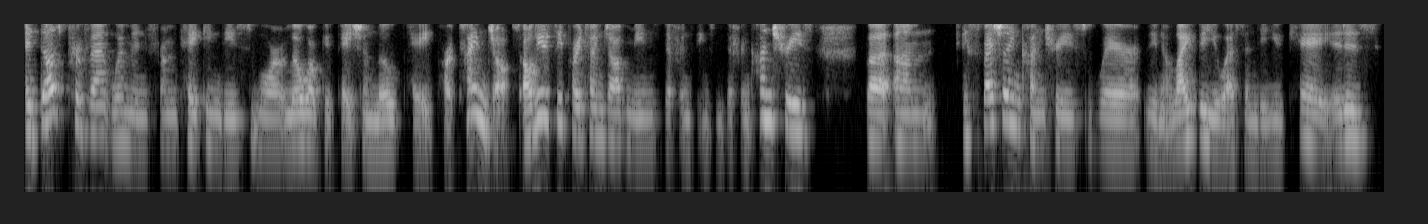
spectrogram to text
it does prevent women from taking these more low occupation, low paid part time jobs. Obviously, part time job means different things in different countries, but um, especially in countries where, you know, like the US and the UK, it is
